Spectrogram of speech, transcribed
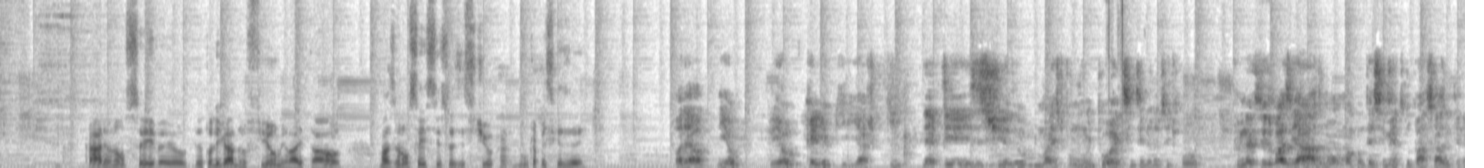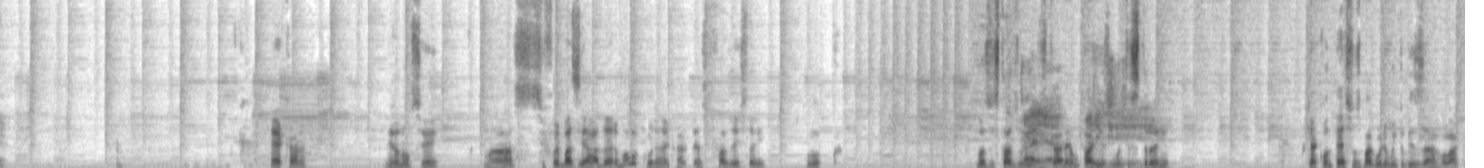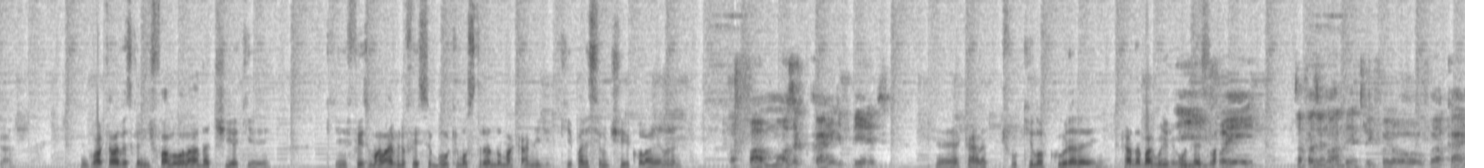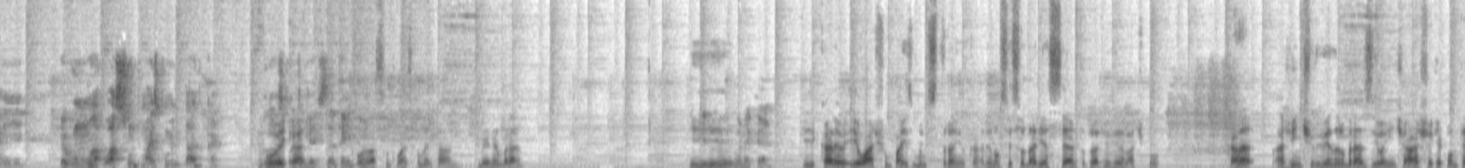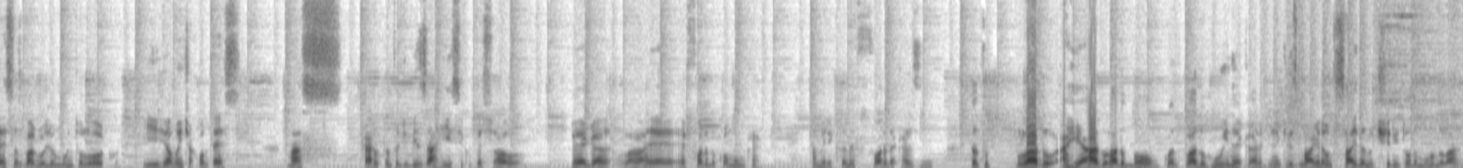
Cara, eu não sei, velho. Eu, eu tô ligado no filme lá e tal, mas eu não sei se isso existiu, cara. Nunca pesquisei. Olha, eu eu creio que acho que deve ter existido, mas tipo, muito antes, entendeu? Deve ser tipo. O filme deve ter sido baseado num acontecimento do passado, entendeu? É, cara. Eu não sei. Mas se foi baseado, era uma loucura, né, cara? Pensa em fazer isso aí. Louco. Mas os Estados Unidos, é, é. cara, é um país gente... muito estranho. Porque acontece uns bagulho muito bizarro lá, cara. Igual aquela vez que a gente falou lá da tia que, que fez uma live no Facebook mostrando uma carne de, que parecia um tico lá, lembra? A famosa carne de pênis. É, cara, tipo, que loucura, velho. Cada bagulho que acontece e lá. Foi. Tá fazendo lá dentro aí, foi, o, foi a carne. Foi um, o assunto mais comentado, cara. Foi, cara. Até, então. Foi o assunto mais comentado, bem lembrado. E. Louco, né, cara? E, cara, eu, eu acho um país muito estranho, cara. Eu não sei se eu daria certo para viver lá, tipo. Cara, a gente vivendo no Brasil, a gente acha que acontece uns bagulho muito louco. E realmente acontece. Mas, cara, o tanto de bizarrice que o pessoal pega lá é, é fora do comum, cara. O americano é fora da casinha. Tanto pro lado arriado, lado bom, quanto pro lado ruim, né, cara? Tem aqueles magrão que saem dando tiro em todo mundo lá.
